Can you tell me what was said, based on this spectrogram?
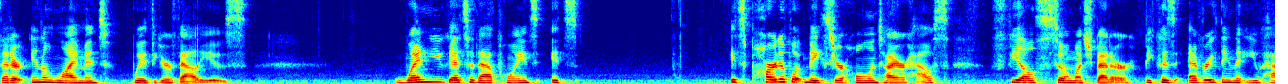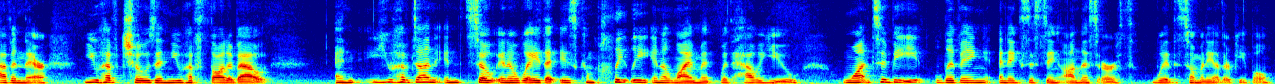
that are in alignment with your values. When you get to that point, it's it's part of what makes your whole entire house feel so much better because everything that you have in there, you have chosen, you have thought about, and you have done in so in a way that is completely in alignment with how you want to be living and existing on this earth with so many other people.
